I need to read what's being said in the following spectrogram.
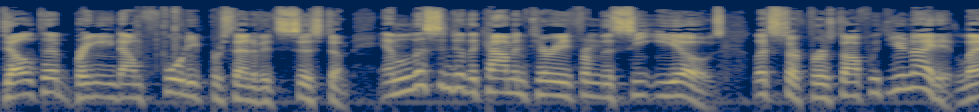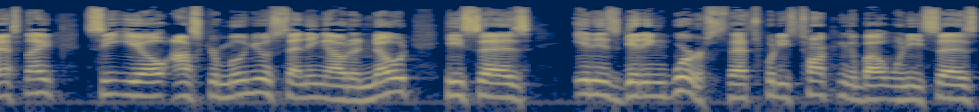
Delta bringing down 40% of its system. And listen to the commentary from the CEOs. Let's start first off with United. Last night, CEO Oscar Munoz sending out a note. He says, it is getting worse. That's what he's talking about when he says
